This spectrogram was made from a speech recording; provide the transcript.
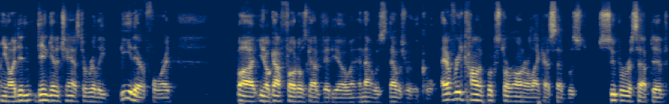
you know i didn't didn't get a chance to really be there for it but you know got photos got video and, and, that was that was really cool. Every comic book store owner like i said was super receptive.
